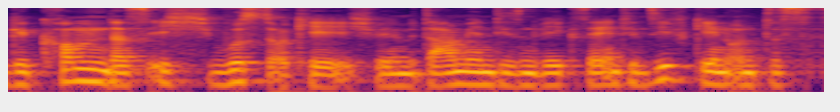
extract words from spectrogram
gekommen, dass ich wusste, okay, ich will mit Damien diesen Weg sehr intensiv gehen und das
